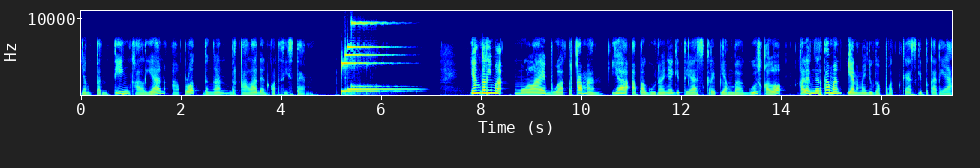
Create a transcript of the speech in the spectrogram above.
Yang penting kalian upload dengan berkala dan konsisten. Yang kelima, mulai buat rekaman. Ya, apa gunanya gitu ya skrip yang bagus kalau kalian gak rekaman? Ya namanya juga podcast gitu kan ya.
